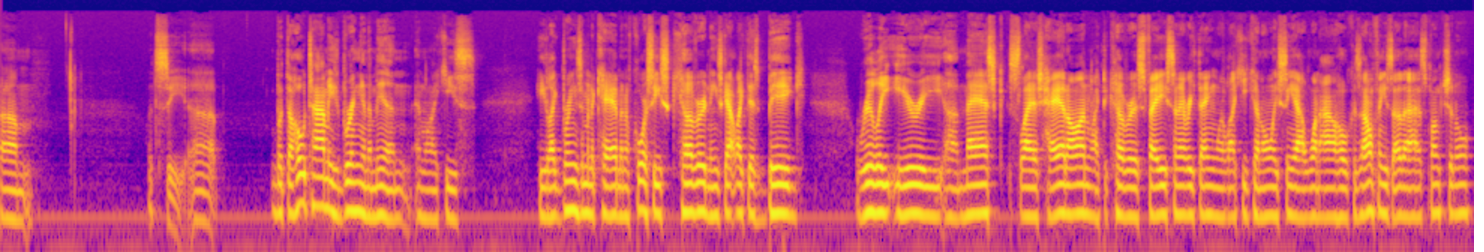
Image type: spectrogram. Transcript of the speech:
um, let's see. Uh, but the whole time he's bringing him in, and like he's he like brings him in a cab and of course he's covered and he's got like this big really eerie uh, mask slash hat on like to cover his face and everything where like he can only see out one eye hole because i don't think his other eye is functional.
